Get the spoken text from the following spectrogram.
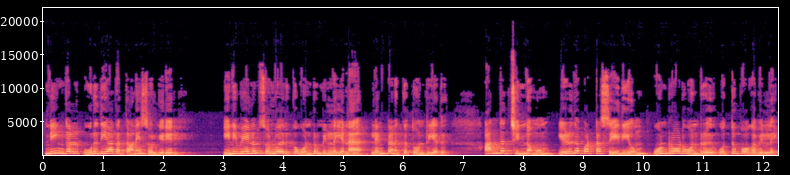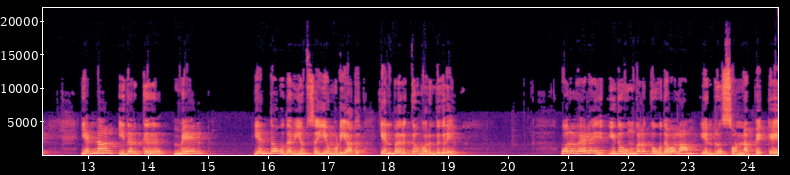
நீங்கள் உறுதியாகத்தானே சொல்கிறேன் இனிமேலும் சொல்வதற்கு ஒன்றுமில்லை என லெங்டனுக்கு தோன்றியது. அந்த சின்னமும் எழுதப்பட்ட செய்தியும் ஒன்றோடு ஒன்று ஒத்துப்போகவில்லை. என்னால் இதற்கு மேல் எந்த உதவியும் செய்ய முடியாது என்பதற்கு வருந்துகிறேன். ஒருவேளை இது உங்களுக்கு உதவலாம் என்று சொன்ன பெக்கே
